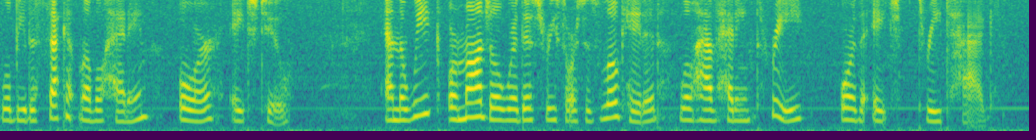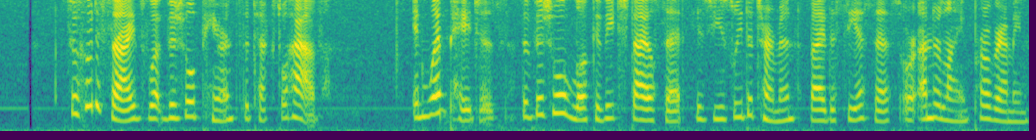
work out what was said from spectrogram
will be the second level heading or H2. And the week or module where this resource is located will have heading 3 or the H3 tag. So who decides what visual appearance the text will have? In web pages, the visual look of each style set is usually determined by the CSS or underlying programming.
